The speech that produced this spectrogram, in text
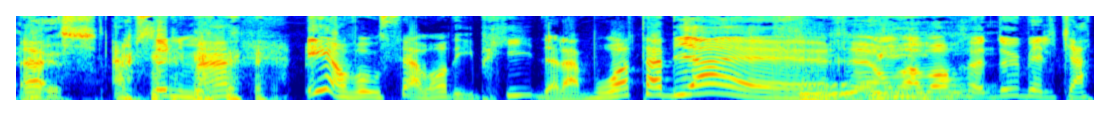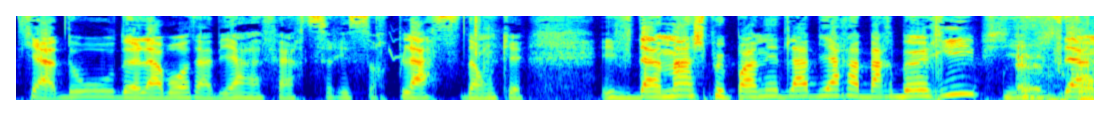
Ah, Yes. Absolument. Et on va aussi avoir des prix de la boîte à bière. Euh, On va avoir euh, deux belles cartes cadeaux de la boîte à bière à faire tirer sur place. Donc, euh, évidemment, je peux pas amener de la bière à Barberie. Puis Euh, vous évidemment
